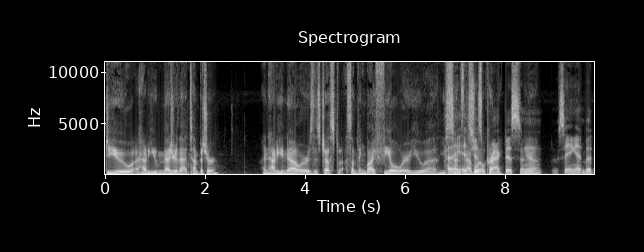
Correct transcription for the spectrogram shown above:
Do you, how do you measure that temperature? And how do you know, or is this just something by feel where you uh, you I sense that it's just boil coming? practice and Yeah. seeing it. But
